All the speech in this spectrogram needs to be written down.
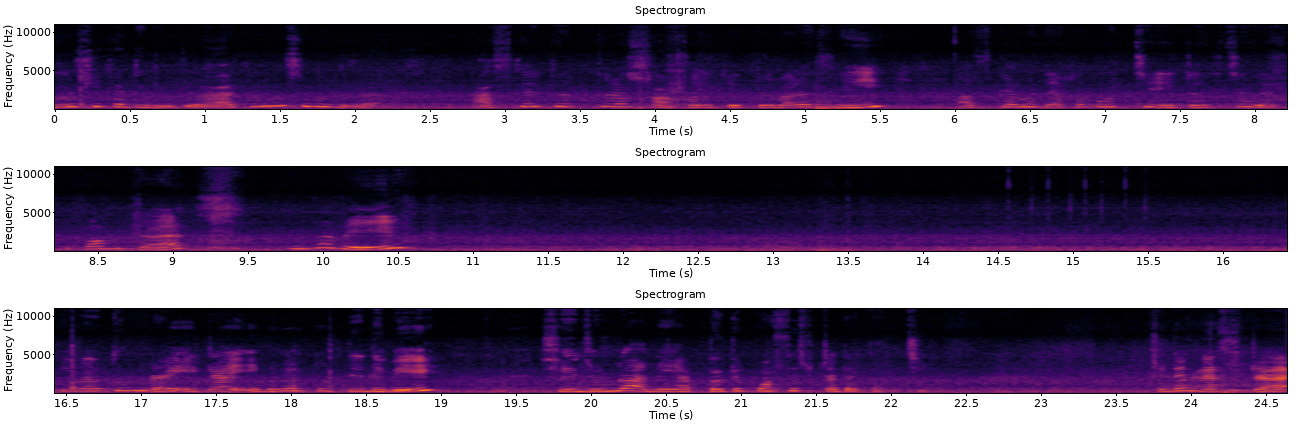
হ্যালো শিক্ষার্থী বন্ধুরা কেমন বন্ধুরা, আজকের ক্ষেত্রে সকল ক্ষেত্রে বাড়াচ্ছি আজকে আমি দেখা করছি, এটা হচ্ছে ল্যাপটপ কম্পিউটার। কীভাবে? তোমরা এটা এভাবে করতে দিবে সেই জন্য আমি আপনাদের প্রসেসটা দেখাচ্ছি। সেটা লেস্টার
